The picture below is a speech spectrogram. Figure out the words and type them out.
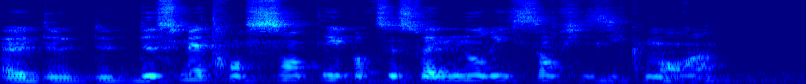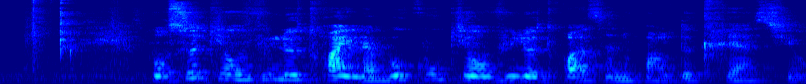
euh, de, se mettre en santé pour que ce soit nourrissant physiquement. Hein. Pour ceux qui ont vu le 3, il y en a beaucoup qui ont vu le 3, ça nous parle de création,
